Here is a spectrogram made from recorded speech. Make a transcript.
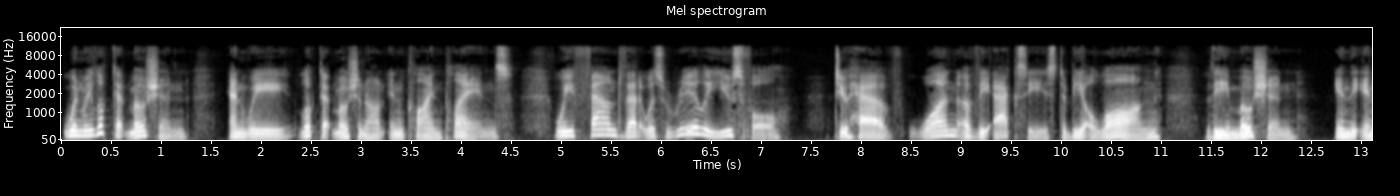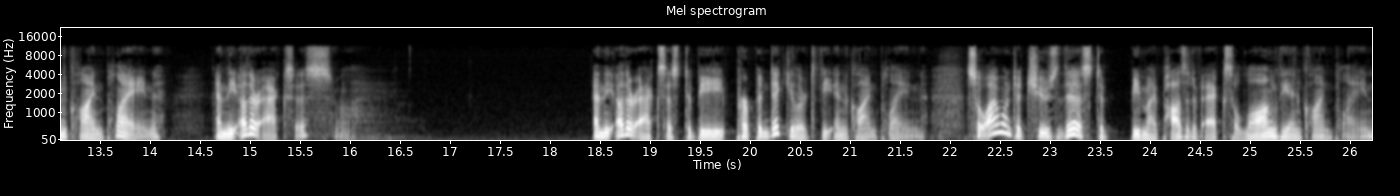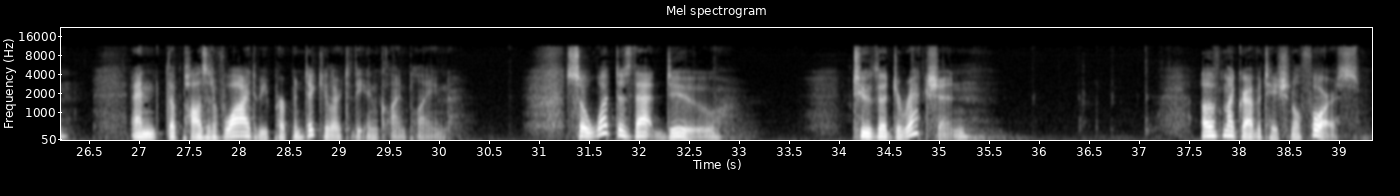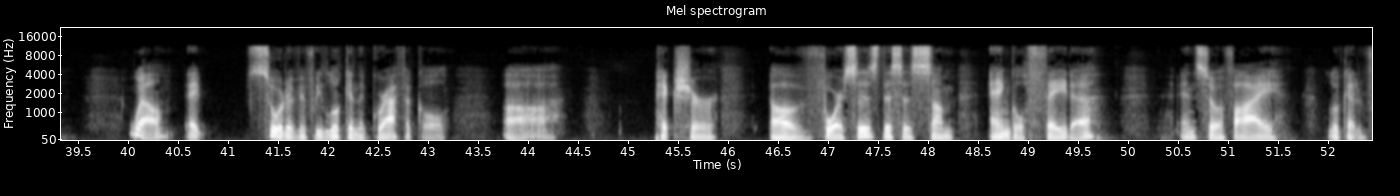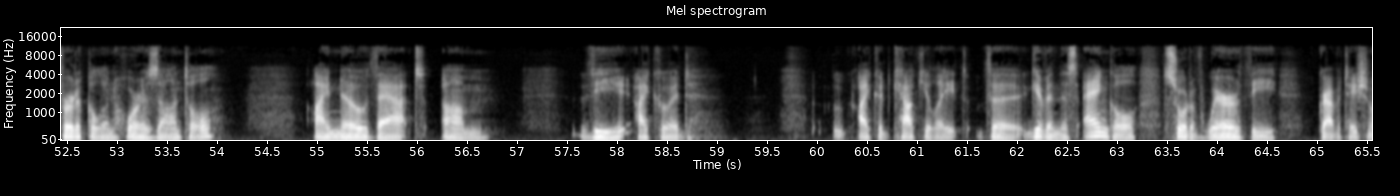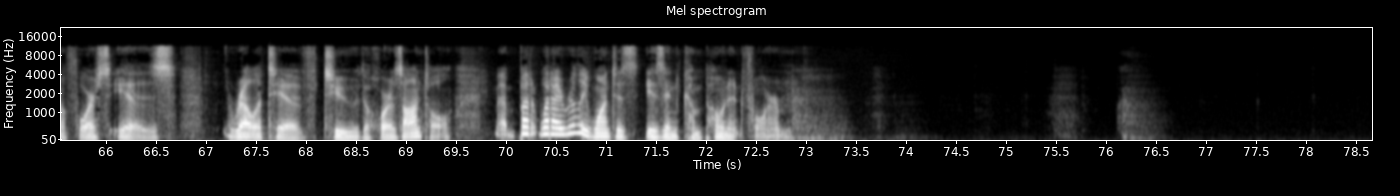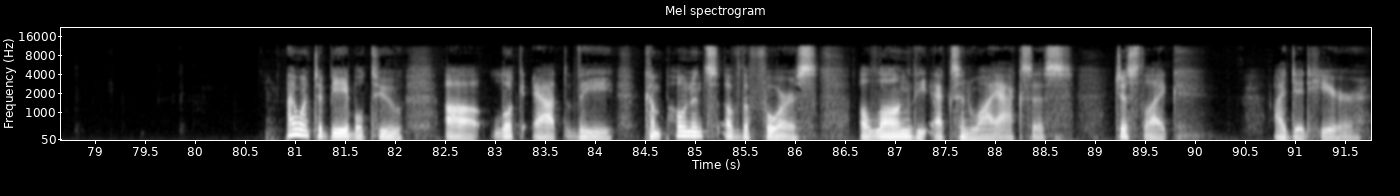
When we looked at motion, and we looked at motion on inclined planes, we found that it was really useful to have one of the axes to be along the motion in the inclined plane, and the other axis, and the other axis to be perpendicular to the inclined plane. So I want to choose this to be my positive x along the inclined plane, and the positive y to be perpendicular to the inclined plane. So what does that do to the direction of my gravitational force? Well, it sort of, if we look in the graphical uh, picture of forces, this is some angle theta. And so if I look at vertical and horizontal, I know that um, the I could I could calculate the given this angle sort of where the gravitational force is relative to the horizontal. But what I really want is, is in component form. I want to be able to uh, look at the components of the force along the x and y axis, just like I did here.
